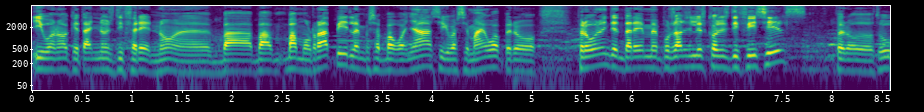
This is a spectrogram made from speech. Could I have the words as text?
i bueno, aquest any no és diferent, no? Eh, va, va, va molt ràpid, l'any passat va guanyar, sí que va ser aigua, però, però bueno, intentarem posar-li les coses difícils, però tu,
